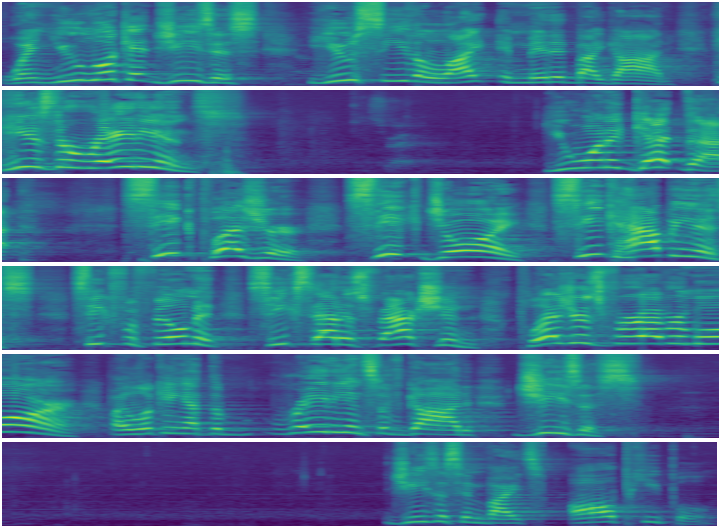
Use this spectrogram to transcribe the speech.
When you look at Jesus, you see the light emitted by God. He is the radiance. You want to get that. Seek pleasure, seek joy, seek happiness, seek fulfillment, seek satisfaction, pleasures forevermore by looking at the radiance of God, Jesus. Jesus invites all people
